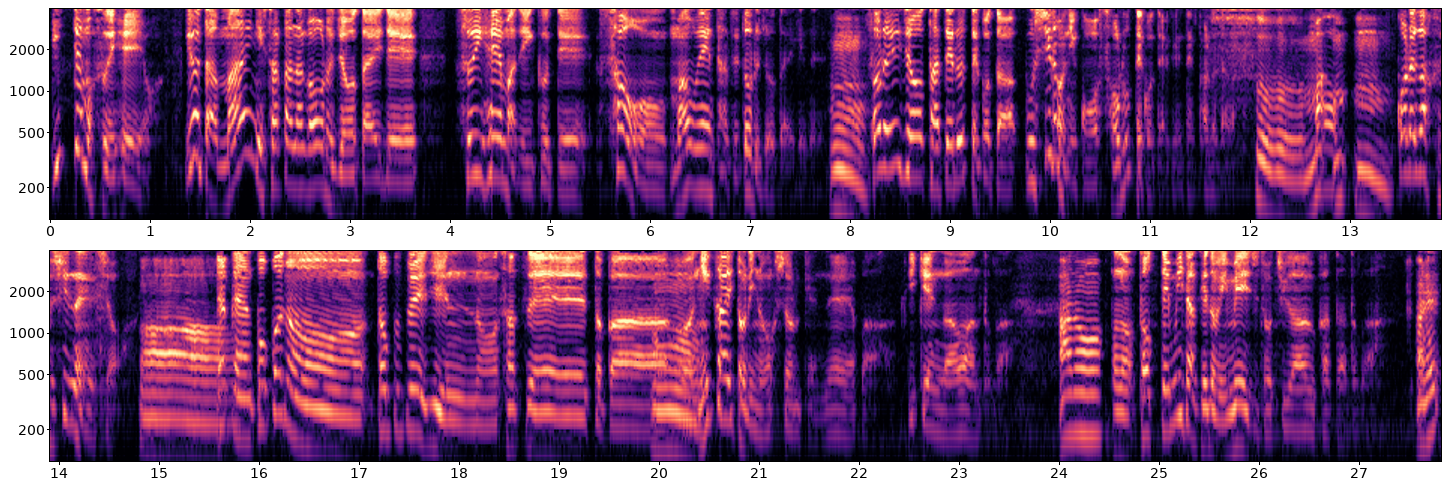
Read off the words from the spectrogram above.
行っても水平よ。言うたら前に魚がおる状態で、水平まで行くって、竿を真上に立てとる状態やけんね。うん。それ以上立てるってことは、後ろにこう反るってことやけんね、体が。そうそう。ま、おうん。これが不自然でしょ。ああ。やけん、ここのトップページの撮影とか、うん2回撮り直しとるけんね、やっぱ、意見が合わんとか。あの、この、撮ってみたけどイメージと違う方とか。あれ？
